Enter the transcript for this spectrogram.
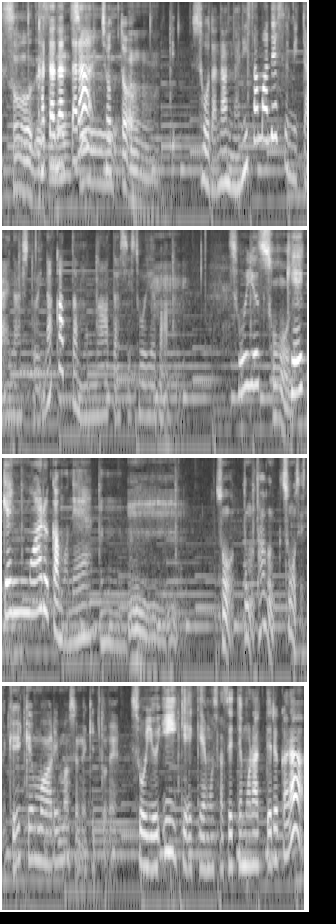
そうですね。方だったらちょっとうん。そうだな何様です？みたいな人いなかったもんな私そういえば、そういう経験もあるかもね、う、うん。んそう。でも多分そうですね。経験もありますよねきっとね。そういういい経験をさせてもらってるから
